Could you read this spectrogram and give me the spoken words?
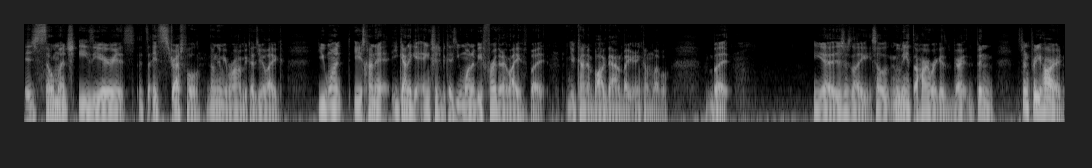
is so much easier. It's it's it's stressful. Don't get me wrong because you're like you want it's kind of you gotta get anxious because you want to be further in life but you're kind of bogged down by your income level. But yeah, it's just like so moving into hard work is very it's been it's been pretty hard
